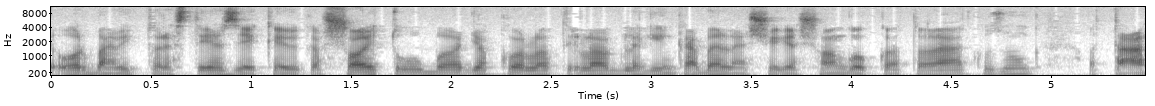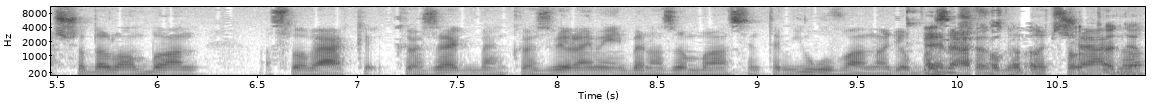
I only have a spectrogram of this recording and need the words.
Orbán Viktor ezt érzékeljük a sajtóban, gyakorlatilag leginkább ellenséges hangokkal találkozunk, a társadalomban, a szlovák közegben, közvéleményben azonban szerintem jóval nagyobb az elfogadottsága.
